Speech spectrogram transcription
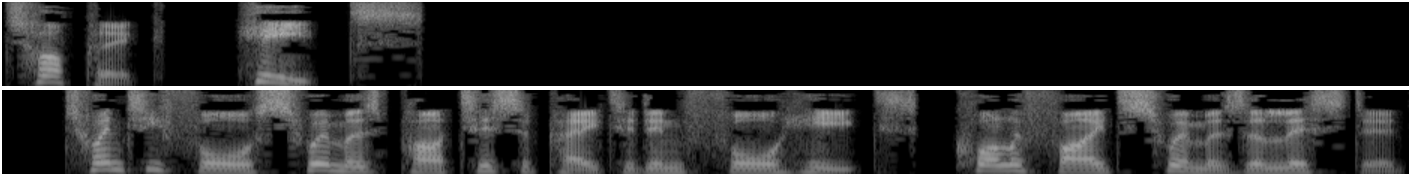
Topic: Heats. 24 swimmers participated in four heats, qualified swimmers are listed.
